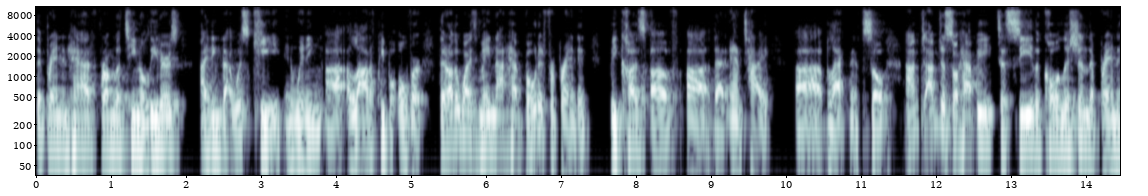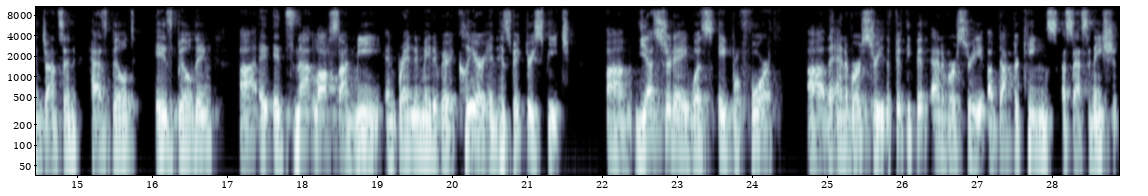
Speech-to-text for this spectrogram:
that Brandon had from Latino leaders. I think that was key in winning uh, a lot of people over that otherwise may not have voted for Brandon because of uh, that anti uh, blackness. So I'm I'm just so happy to see the coalition that Brandon Johnson has built is building uh, it, it's not lost on me. And Brandon made it very clear in his victory speech. Um, yesterday was April 4th, uh, the anniversary, the 55th anniversary of Dr. King's assassination.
